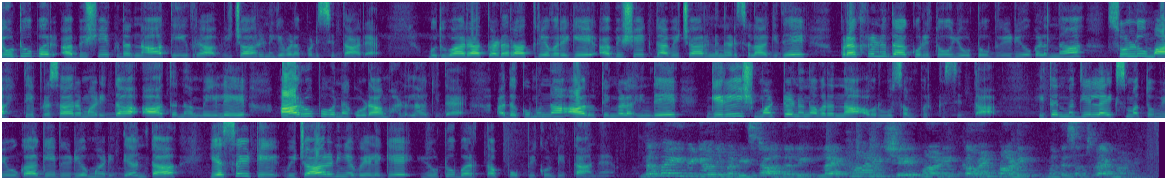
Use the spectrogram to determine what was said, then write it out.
ಯೂಟ್ಯೂಬರ್ ಅಭಿಷೇಕ್ನನ್ನ ತೀವ್ರ ವಿಚಾರಣೆಗೆ ಒಳಪಡಿಸಿದ್ದಾರೆ. ಬುಧವಾರ ತಡರಾತ್ರಿಯವರೆಗೆ ಅಭಿಷೇಕ್ನ ವಿಚಾರಣೆ ನಡೆಸಲಾಗಿದೆ. ಪ್ರಕರಣದ ಕುರಿತು ಯೂಟ್ಯೂಬ್ ವಿಡಿಯೋಗಳನ್ನು ಸುಳ್ಳು ಮಾಹಿತಿ ಪ್ರಸಾರ ಮಾಡಿದ್ದ ಆತನ ಮೇಲೆ ಆರೋಪವನ್ನು ಕೂಡ ಮಾಡಲಾಗಿದೆ. ಅದಕ್ಕೂ ಮುನ್ನ ಆರು ತಿಂಗಳ ಹಿಂದೆ ಗಿರೀಶ್ ಮಟ್ಟಣ್ಣನವರನ್ನ ಅವರು ಸಂಪರ್ಕಿಸಿದ್ದ. ಇದನ್ಮಧ್ಯೆ ಲೈಕ್ಸ್ ಮತ್ತು ವ್ಯೂಗಾಗಿ ವಿಡಿಯೋ ಮಾಡಿದ್ದೆ ಅಂತ ಎಸ್ಐಟಿ ವಿಚಾರಣೆಯ ವೇಳೆಗೆ ಯೂಟ್ಯೂಬರ್ ತಪ್ಪೊಪ್ಪಿಕೊಂಡಿದ್ದಾನೆ. ನಮ್ಮ ಈ ವಿಡಿಯೋ ನಿಮಗೆ ಇಷ್ಟ ಆದಲ್ಲಿ ಲೈಕ್ ಮಾಡಿ ಶೇರ್ ಮಾಡಿ ಕಮೆಂಟ್ ಮಾಡಿ ಮತ್ತೆ ಸಬ್ಸ್ಕ್ರೈಬ್ ಮಾಡಿ.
